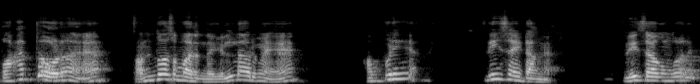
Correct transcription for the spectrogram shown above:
பார்த்த உடனே சந்தோஷமா இருந்த எல்லாருமே அப்படியே ஃப்ரீஸ் ஆயிட்டாங்க. ஃப்ரீஸ் ஆகும்போது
